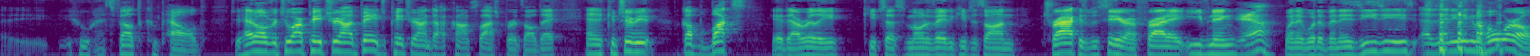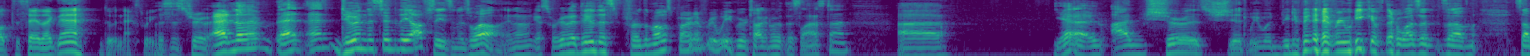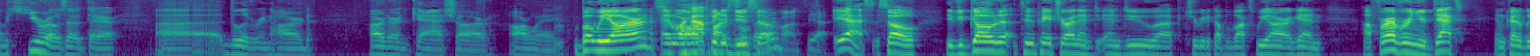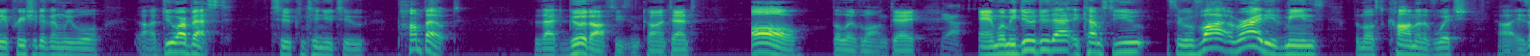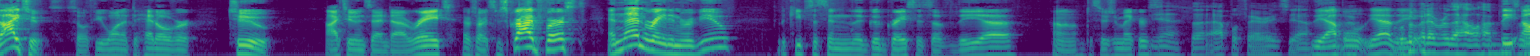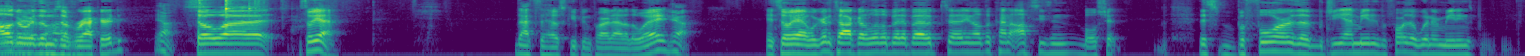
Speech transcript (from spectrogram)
who has felt compelled to head over to our Patreon page, patreon.com slash birds all day, and contribute a couple bucks. It uh, really keeps us motivated, keeps us on track as we sit here on a Friday evening. Yeah. When it would have been as easy as anything in the whole world to say, like, nah, do it next week. This is true, and, uh, and and doing this into the off season as well. You know, I guess we're gonna do this for the most part every week. We were talking about this last time. Uh, yeah, I'm sure as shit we wouldn't be doing it every week if there wasn't some some heroes out there uh, delivering hard hard earned cash our our way. But we are, In and we're happy to do so. every month, yeah. Yes. So if you go to, to Patreon and, and do uh, contribute a couple bucks, we are, again, uh, forever in your debt, incredibly appreciative, and we will uh, do our best to continue to pump out that good off-season content all the live long day. Yeah. And when we do do that, it comes to you through a, vi- a variety of means, the most common of which uh, is iTunes. So if you wanted to head over to iTunes and uh, rate, or sorry, subscribe first, and then rate and review, it keeps us in the good graces of the, uh, I don't know, decision makers. Yeah, the Apple fairies. Yeah, The Apple, yeah, the, whatever the hell happens. the algorithms of record. Yeah, So, uh, so yeah, that's the housekeeping part out of the way. yeah. And so yeah, we're going to talk a little bit about uh, you know the kind of off-season bullshit. This before the GM meeting, before the winter meetings,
